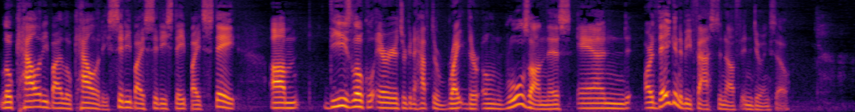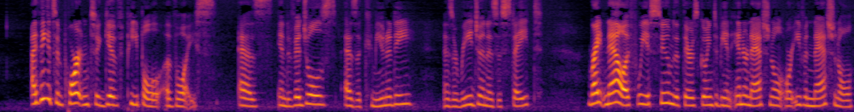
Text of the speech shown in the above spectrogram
locality by locality, city by city, state by state, um, these local areas are going to have to write their own rules on this. And are they going to be fast enough in doing so? I think it's important to give people a voice as individuals, as a community, as a region, as a state. Right now, if we assume that there's going to be an international or even national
